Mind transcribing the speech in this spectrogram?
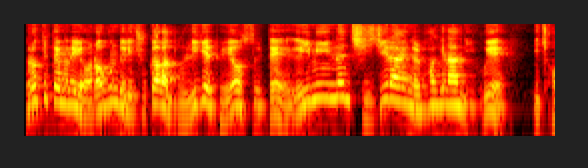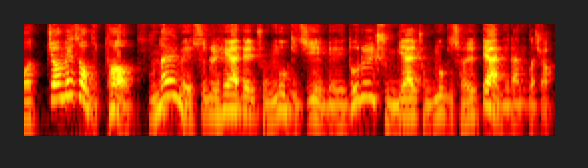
그렇기 때문에 여러분들이 주가가 눌리게 되었을 때 의미 있는 지지 라인을 확인한 이후에 이 저점에서부터 분할 매수를 해야 될 종목이지 매도를 준비할 종목이 절대 아니라는 거죠.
